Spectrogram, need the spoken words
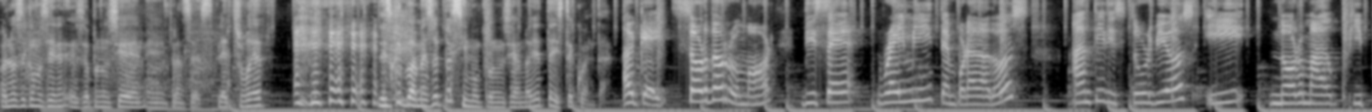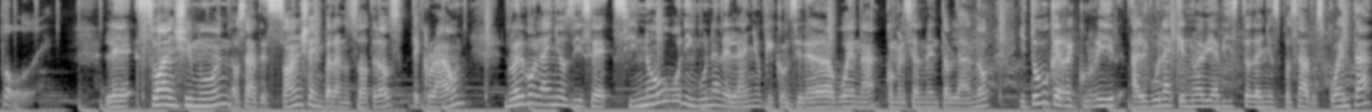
O no sé cómo se, se pronuncia en, en francés. Le Trave. Discúlpame, soy pésimo pronunciando, ya te diste cuenta. Ok, Sordo Rumor dice Raimi, temporada 2, Antidisturbios y Normal People. Le Swansea Moon, o sea, The Sunshine para nosotros, The Crown. Noel Bolaños dice, si no hubo ninguna del año que considerara buena, comercialmente hablando, y tuvo que recurrir a alguna que no había visto de años pasados, ¿cuenta?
